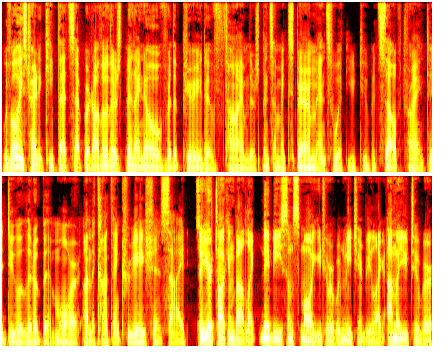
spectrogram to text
we've always tried to keep that separate. Although there's been, I know, over the period of time, there's been some experiments with YouTube itself trying to do a little bit more on the content creation side. So you're talking about like maybe some small YouTuber would meet you and be like, "I'm a YouTuber.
